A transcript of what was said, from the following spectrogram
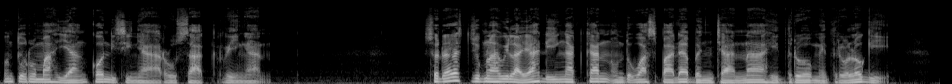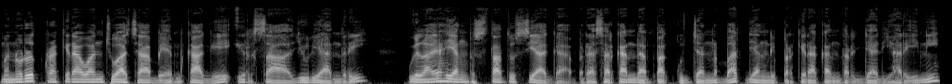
untuk rumah yang kondisinya rusak ringan. Saudara sejumlah wilayah diingatkan untuk waspada bencana hidrometeorologi. Menurut prakirawan cuaca BMKG Irsal Yuliandri, Wilayah yang berstatus siaga berdasarkan dampak hujan lebat yang diperkirakan terjadi hari ini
